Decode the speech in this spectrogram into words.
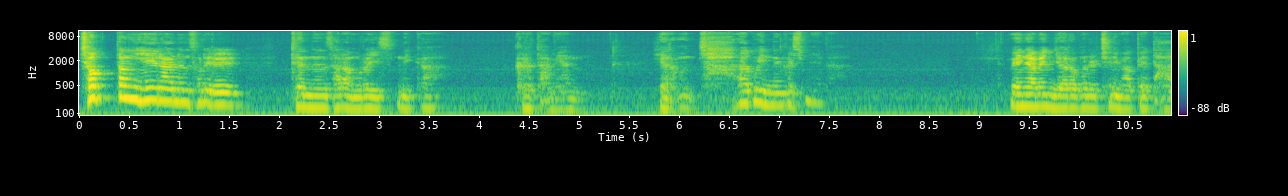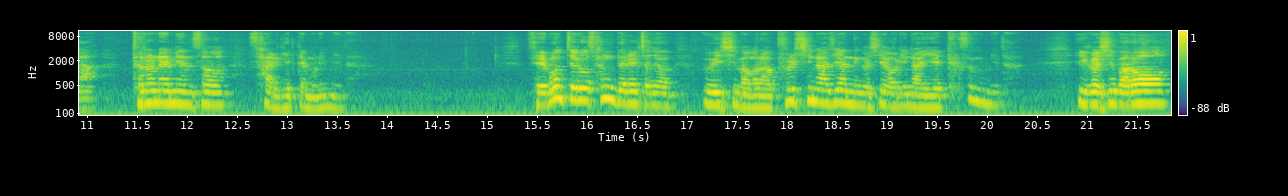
적당히 해라는 소리를 듣는 사람으로 있습니까? 그렇다면 여러분 잘하고 있는 것입니다. 왜냐하면 여러분을 주님 앞에 다 드러내면서 살기 때문입니다. 세 번째로 상대를 전혀 의심하거나 불신하지 않는 것이 어린아이의 특성입니다. 이것이 바로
